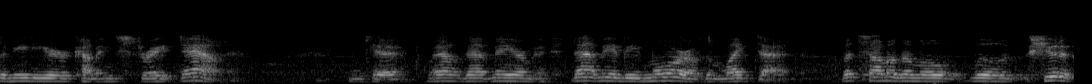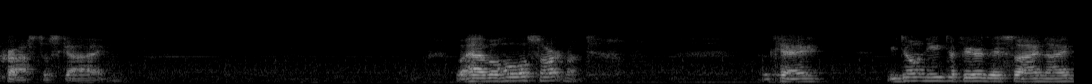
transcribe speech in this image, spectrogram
the meteor coming straight down. Okay, well, that may or may, that may be more of them like that, but some of them will will shoot across the sky. We'll have a whole assortment. Okay? You don't need to fear the cyanide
